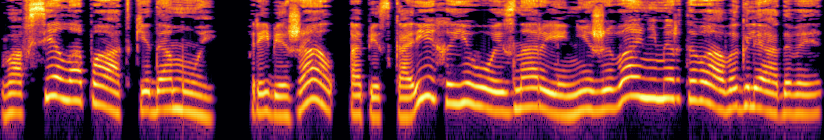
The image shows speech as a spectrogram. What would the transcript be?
во все лопатки домой. Прибежал, а пескариха его из норы ни жива, ни мертва выглядывает.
